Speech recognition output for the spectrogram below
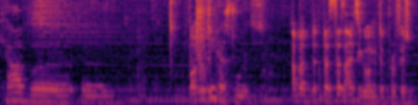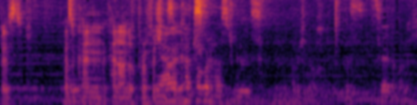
ich habe ähm, Tinkers Tools. Aber das ist das Einzige, womit du proficient bist. Also kein, keine andere Proficiency. Ja, Cartographer's Tools habe ich noch. Das zählt aber nicht.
